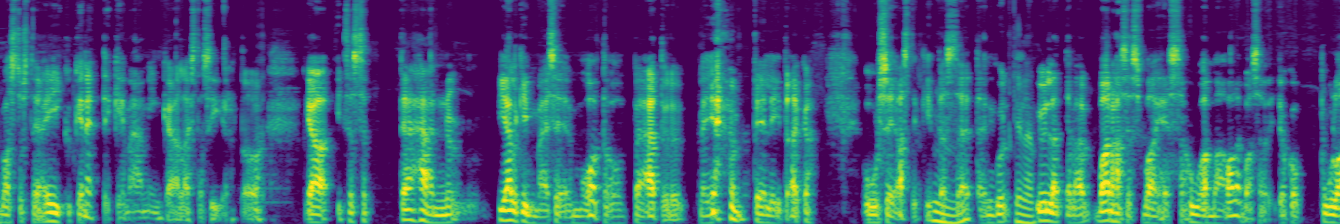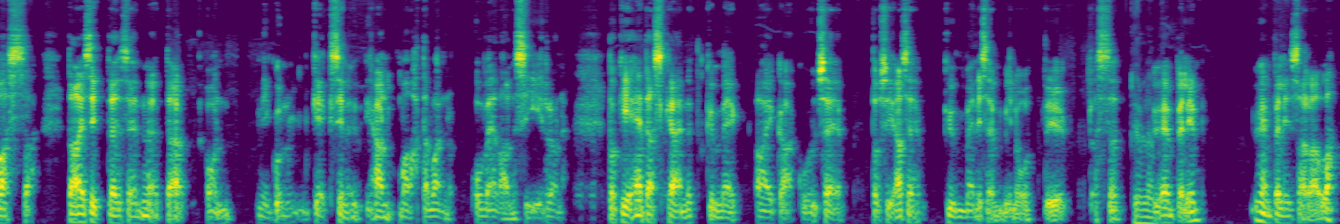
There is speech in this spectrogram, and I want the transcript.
vastustaja ei kykene tekemään minkäänlaista siirtoa. Ja itse asiassa tähän jälkimmäiseen muotoon päätynyt meidän pelit aika useastikin mm, tässä, että niin kuin yllättävän varhaisessa vaiheessa huomaa olevansa joko pulassa tai sitten sen, että on niin kuin keksinyt ihan mahtavan ovelan siirron. Toki eihän tässäkään nyt kymme aikaa, kun se tosiaan se kymmenisen minuuttia tässä Kyllä. yhden pelin, yhden pelin saralla.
